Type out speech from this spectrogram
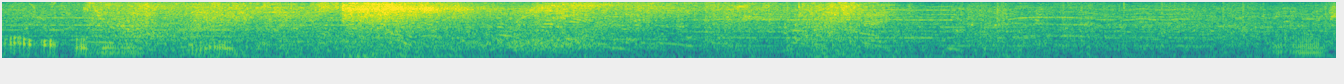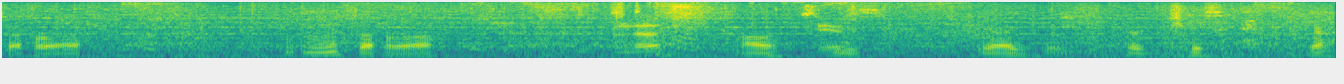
While also being healed. Mm-mm, Sephiroth. Mm-mm, Sephiroth. And us? Oh, he's... Yeah, they're chasing. Yeah.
